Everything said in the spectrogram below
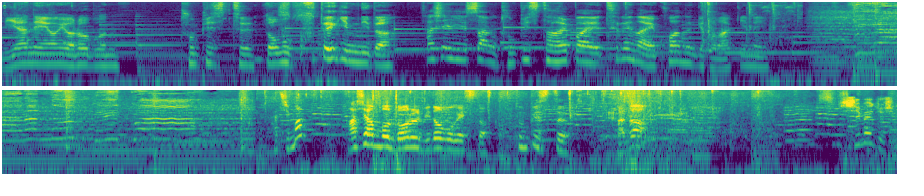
미안해요 여러분. 둠피스트 너무 쿠덱입니다. 사실상 둠피스트 할 바에 트레나 에코 하는 게 더 낫긴 해. 하지만 다시 한번 너를 믿어보겠어. 둠피스트. 가자! 심해 조심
